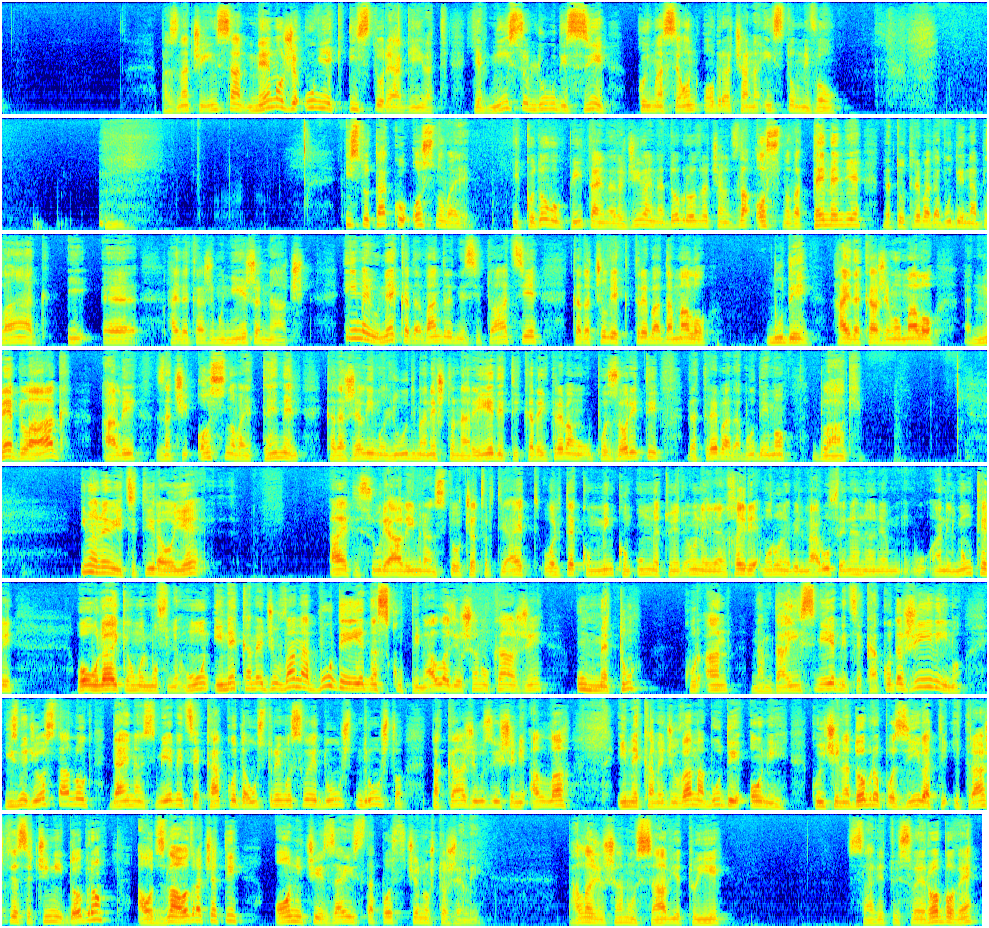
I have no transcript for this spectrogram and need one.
Pa znači insan ne može uvijek isto reagirati, jer nisu ljudi svi kojima se on obraća na istom nivou. Isto tako osnova je i kod ovog pitanja naređivanja na dobro odvraćanje od zla, osnova, temelj je da to treba da bude na blag i, e, hajde da kažemo, nježan način. Imaju nekada vanredne situacije kada čovjek treba da malo bude, hajde da kažemo, malo neblag, ali znači osnova je temelj kada želimo ljudima nešto narediti, kada ih trebamo upozoriti da treba da budemo blagi. Imam Nevi citirao je ajeti suri Ali Imran 104. ajet وَلْتَكُمْ مِنْكُمْ أُمَّةٌ يَدْعُونَ إِلَى الْخَيْرِ يَأْمُرُونَ بِالْمَعْرُوفِ يَنْهَوْنَ عَنِ الْمُنْكَرِ وَأُولَٰئِكَ هُمُ الْمُفْلِحُونَ I neka među vama bude jedna skupina. Allah Đeršanu kaže ummetu, Kur'an nam daje smjernice kako da živimo. Između ostalog daje nam smjernice kako da ustrojimo svoje društvo. Pa kaže uzvišeni Allah i neka među vama bude oni koji će na dobro pozivati i tražiti da se čini dobro, a od zla odvraćati, oni će zaista postići ono što želi. Pa Allah Žešanu savjetuje, savjetuje svoje robove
